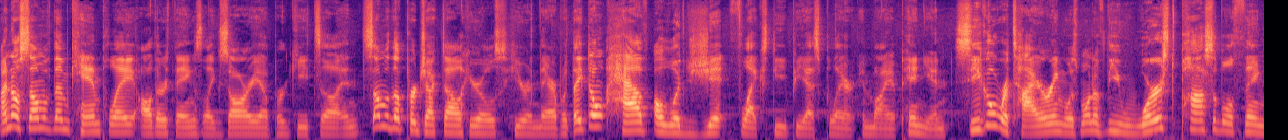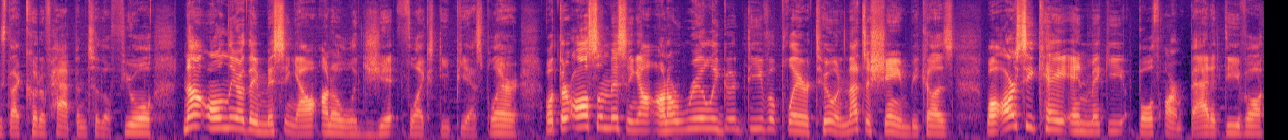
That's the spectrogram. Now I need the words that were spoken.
I know some of them can play other things like Zarya, Brigitte, and some of the projectile heroes here and there, but they don't have a legit flex DPS player in my opinion. Seagull retiring was one of the worst possible things that could have happened to the Fuel. Not only are they missing out on a legit flex DPS player, but they're also missing out on a really good D.Va player too, and that's a shame because while RCK and Mickie both aren't bad at D.Va,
